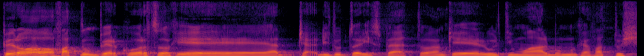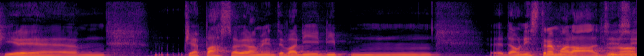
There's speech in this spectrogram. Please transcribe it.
però ha fatto un percorso che è cioè, di tutto rispetto. Anche l'ultimo album che ha fatto uscire ehm, cioè, passa veramente, va di, di, mm, eh, da un estremo all'altro. Sì, no? sì.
